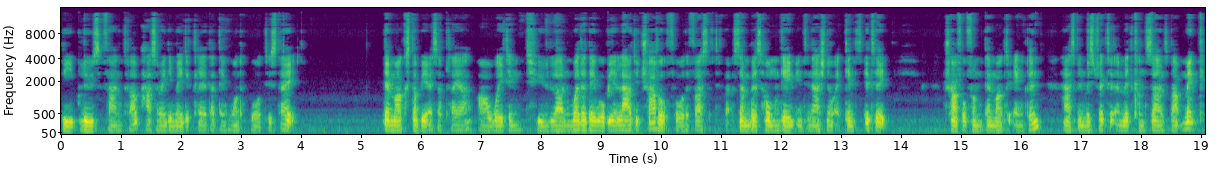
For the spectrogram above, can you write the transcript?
The Blues fan club has already made it clear that they want Ward to stay. Denmark's WSL player are waiting to learn whether they will be allowed to travel for the 1st of December's home game international against Italy. Travel from Denmark to England has been restricted amid concerns about mink,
